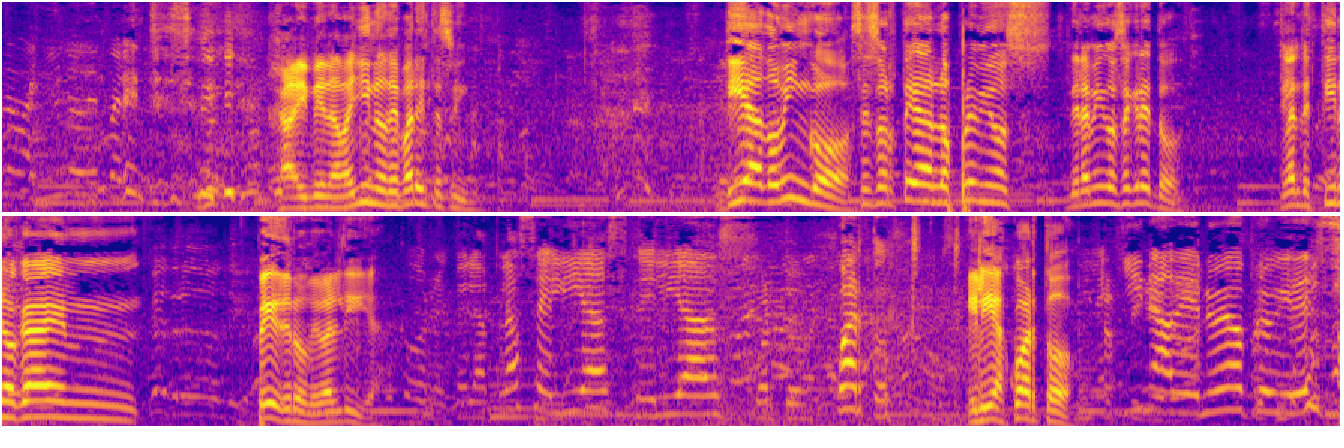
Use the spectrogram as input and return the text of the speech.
Jaime Dabañino de paréntesis. Jaime de Paréntesis. Día domingo se sortean los premios del amigo secreto. Clandestino acá en Pedro de Valdivia. Correcto, en la Plaza Elías, Elías Cuarto. Cuarto. Elías Cuarto. En la esquina de Nueva Providencia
